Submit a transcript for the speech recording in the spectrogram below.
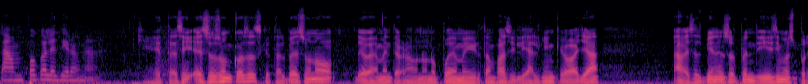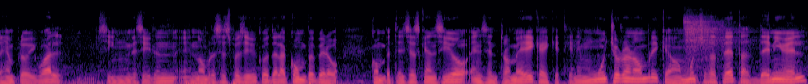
tampoco les dieron nada. Sí, esas son cosas que tal vez uno, obviamente, uno no puede medir tan fácil y alguien que vaya a veces vienen sorprendidísimos, por ejemplo, igual, sin decir en, nombres específicos de la COMPE, pero competencias que han sido en Centroamérica y que tienen mucho renombre y que van muchos atletas de nivel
